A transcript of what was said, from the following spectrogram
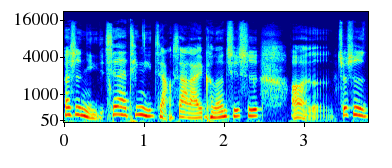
但是你现在听你讲下来，可能其实呃就是。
